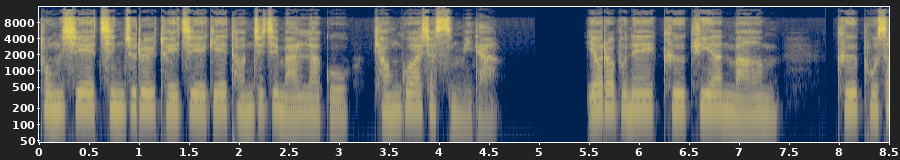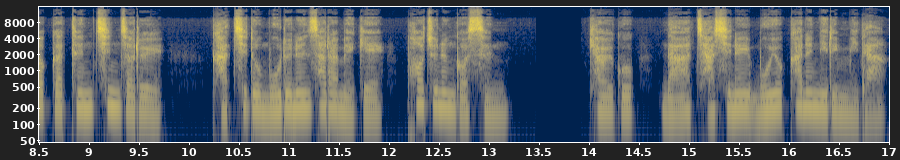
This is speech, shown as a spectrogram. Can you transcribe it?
동시에 진주를 돼지에게 던지지 말라고 경고하셨습니다. 여러분의 그 귀한 마음, 그 보석 같은 친절을 가치도 모르는 사람에게 퍼주는 것은 결국 나 자신을 모욕하는 일입니다.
